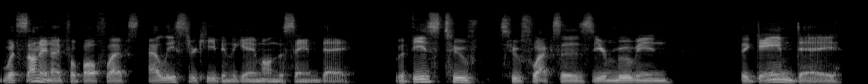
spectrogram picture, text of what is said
With Sunday night football flex, at least you're keeping the game on the same day with these two two flexes, you're moving the game day,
